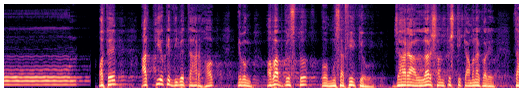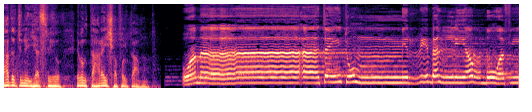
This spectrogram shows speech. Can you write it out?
المفلحون অতএব আত্মীয়কে দিবে তাহার হক এবং অভাবগ্রস্ত ও মুসাফিরকেও যাহারা আল্লাহর সন্তুষ্টি কামনা করে তাহাদের জন্য ইহা শ্রেয় এবং তাহারাই সফল কাম وما آتيتم من ربا ليربو في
